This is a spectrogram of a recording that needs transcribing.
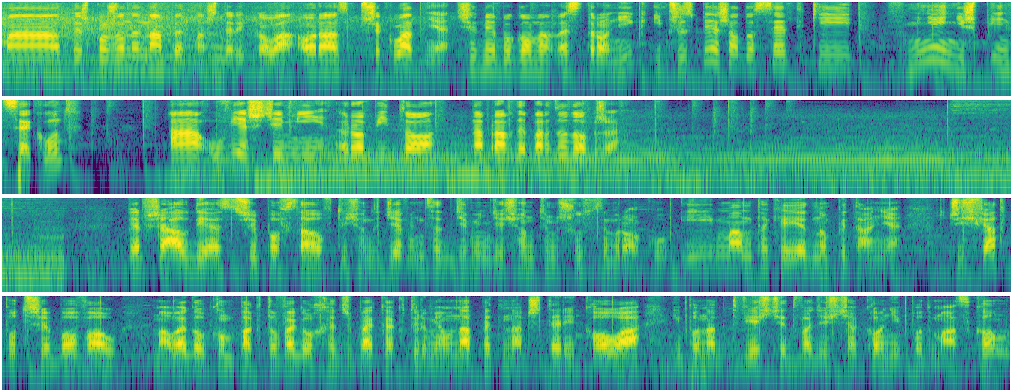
ma też porządny napęd na 4 koła oraz przekładnię 7-bogową S-Tronic i przyspiesza do setki w mniej niż 5 sekund, a uwierzcie mi, robi to naprawdę bardzo dobrze. Pierwsze Audi S3 powstało w 1996 roku i mam takie jedno pytanie. Czy świat potrzebował małego, kompaktowego hatchbacka, który miał napęd na 4 koła i ponad 220 koni pod maską?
